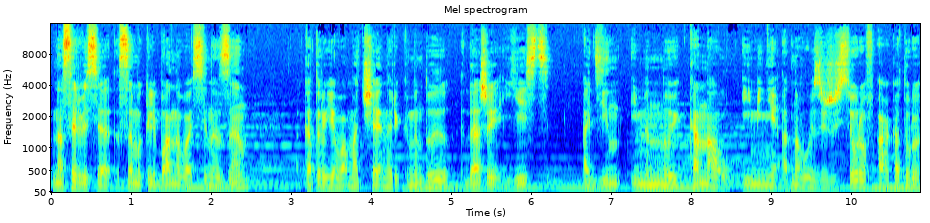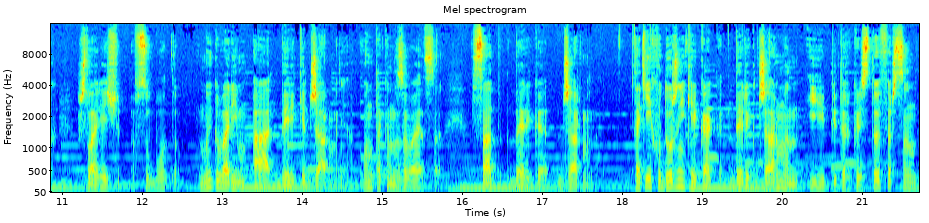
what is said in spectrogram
На сервисе Сэма Клебанова Синезен, который я вам отчаянно рекомендую, даже есть один именной канал имени одного из режиссеров, о которых шла речь в субботу. Мы говорим о Дереке Джармане. Он так и называется «Сад Дерека Джармана». Такие художники, как Дерек Джарман и Питер Кристоферсон,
